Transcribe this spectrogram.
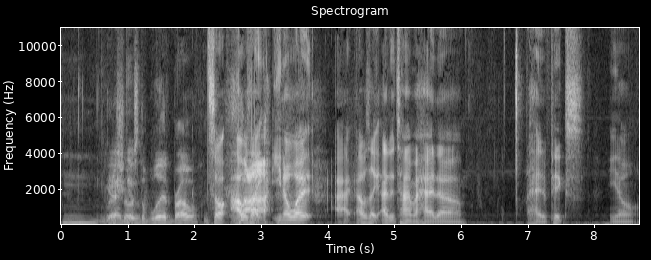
hmm, You what gotta I show us the wood, bro. So I was like, you know what? I, I was like, at the time I had uh, I had a pics, you know,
